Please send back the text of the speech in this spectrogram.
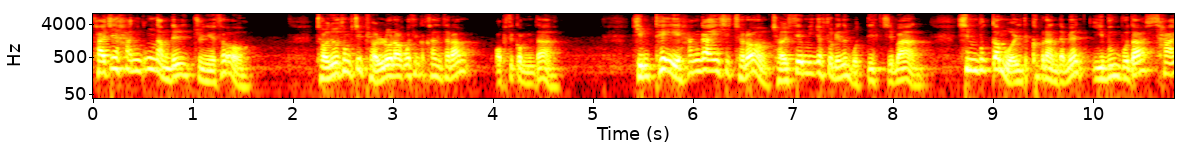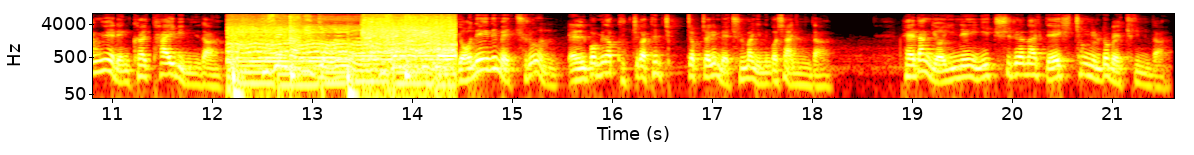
사실 한국 남들 중에서 전효성 씨 별로라고 생각하는 사람 없을 겁니다. 김태희, 한가인 씨처럼 절세 미녀 소리는 못 듣지만 신부감 월드컵을 한다면 이분보다 상위에 랭크할 타입입니다. 연예인의 매출은 앨범이나 굿즈 같은 직접적인 매출만 있는 것이 아닙니다. 해당 연예인이 출연할 때의 시청률도 매출입니다.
